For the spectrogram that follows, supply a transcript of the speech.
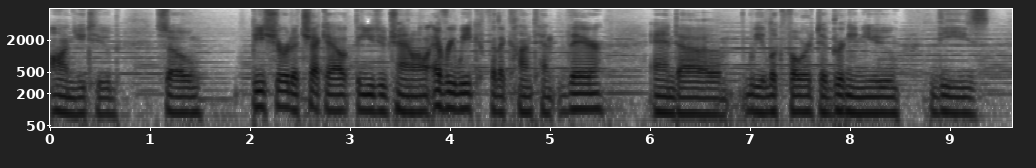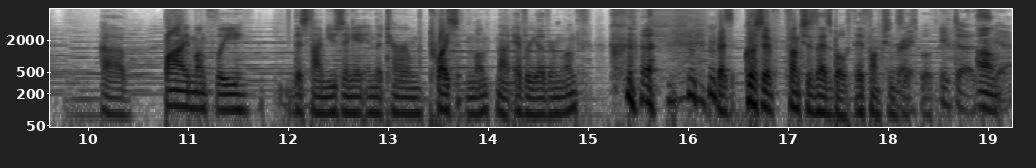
on YouTube. So be sure to check out the YouTube channel every week for the content there. And uh, we look forward to bringing you these uh, bi monthly, this time using it in the term twice a month, not every other month. because, of course, it functions as both. It functions right. as both. It does, um, yeah.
